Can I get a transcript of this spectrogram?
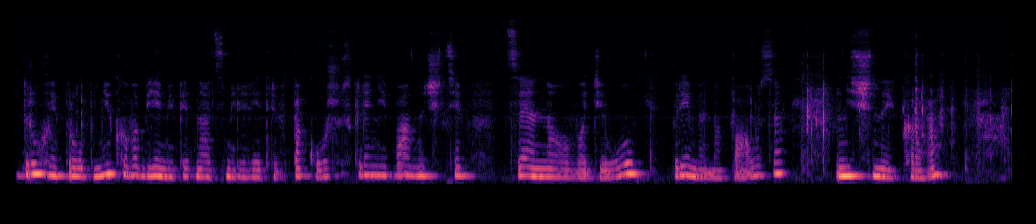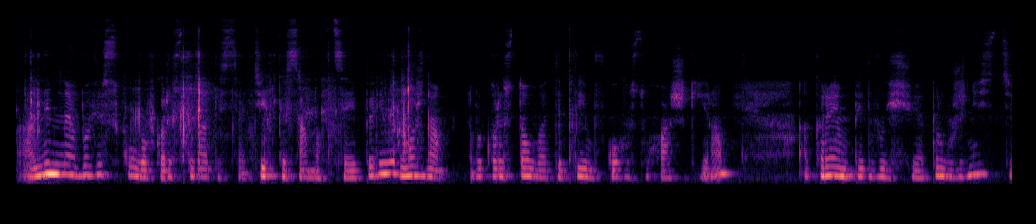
Другий пробник в об'ємі 15 мл також у скляній баночці. Це Новодіол, пауза, нічний крем. Ним не обов'язково користуватися тільки саме в цей період. Можна використовувати тим, в кого суха шкіра. Крем підвищує пружність,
